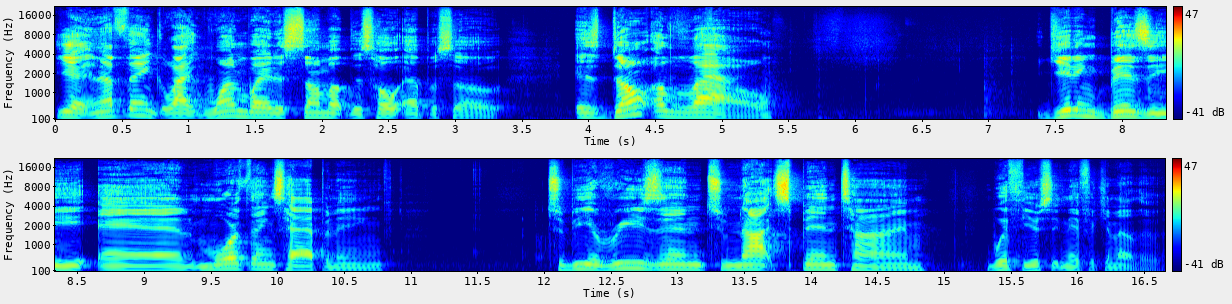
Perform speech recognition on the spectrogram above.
Yeah, and I think like one way to sum up this whole episode is don't allow getting busy and more things happening to be a reason to not spend time with your significant other.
